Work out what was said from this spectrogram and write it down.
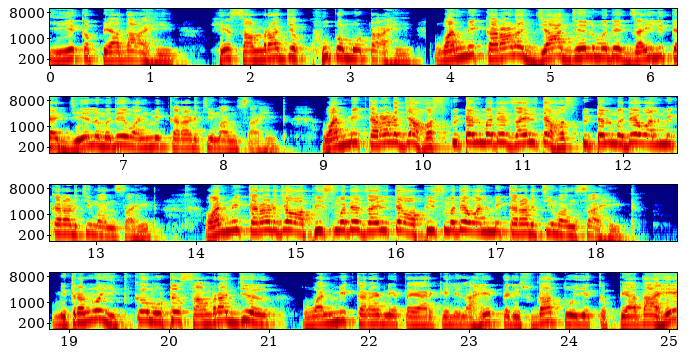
एक प्यादा आहे. हे साम्राज्य खूप मोठं आहे. वाल्मिक कराड ज्या जेलमध्ये जाईल त्या जेलमध्ये वाल्मिक कराडची माणसं आहेत. वाल्मिक कराड ज्या हॉस्पिटलमध्ये जाईल त्या हॉस्पिटलमध्ये वाल्मिक कराडची माणसं आहेत. वाल्मिक कराड ज्या ऑफिसमध्ये जाईल त्या ऑफिसमध्ये वाल्मिक कराडची माणसं आहेत. मित्रांनो इतकं मोठं साम्राज्य वाल्मिक कराडने तयार केलेला आहे तरी सुद्धा तो एक प्यादा आहे.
